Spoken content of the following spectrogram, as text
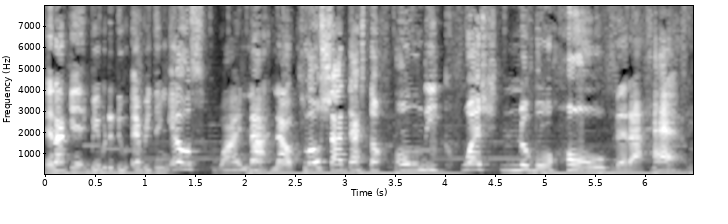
and I can be able to do everything else, why not? Now, close shot, that's the only questionable hole that I have.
